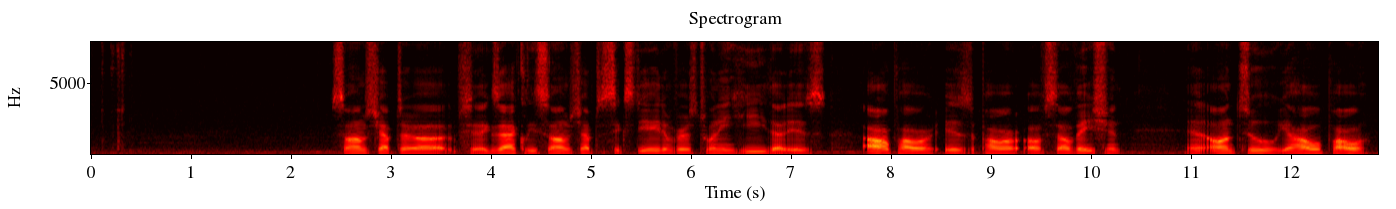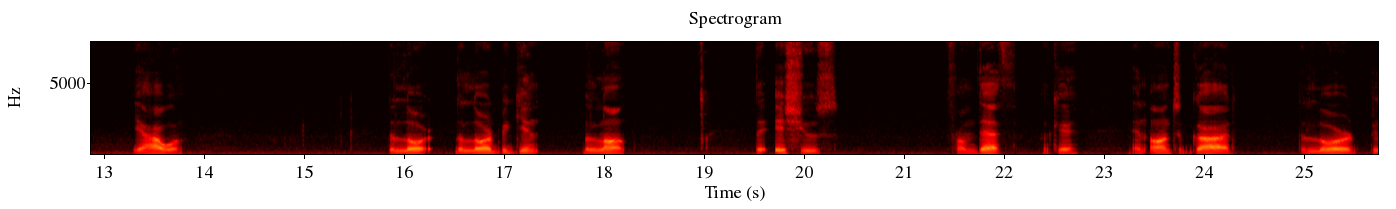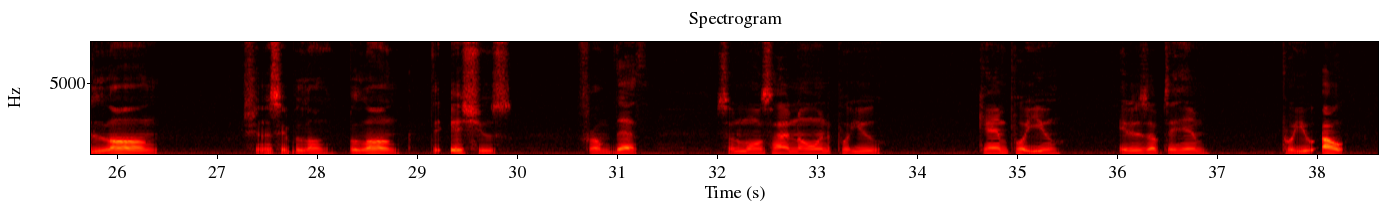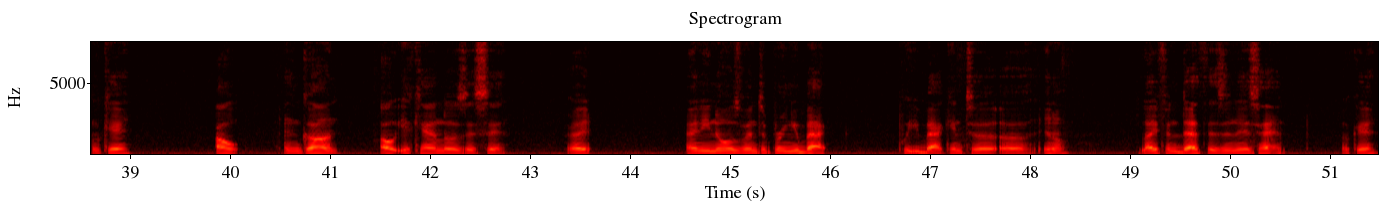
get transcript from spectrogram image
Psalms chapter, uh, exactly, Psalms chapter 68 and verse 20. He that is our power is the power of salvation, and unto Yahweh power, Yahweh, the Lord, the Lord begin, belong the issues from death, okay? And unto God, the Lord belong, shouldn't I say belong, belong the issues from death. So the Most High know when to put you, can put you. It is up to Him. Put you out, okay? Out and gone. Out your candle, as they say, right? And He knows when to bring you back. Put you back into, uh, you know, life and death is in His hand, okay?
